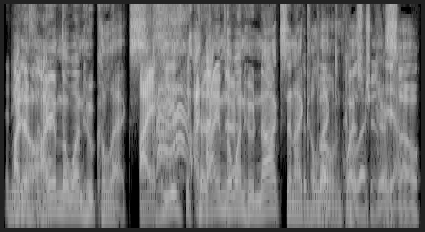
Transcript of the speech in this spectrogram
And he I know. I am the one who collects. I he is the I, I am the one who knocks and I The collect questions. collector. So,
